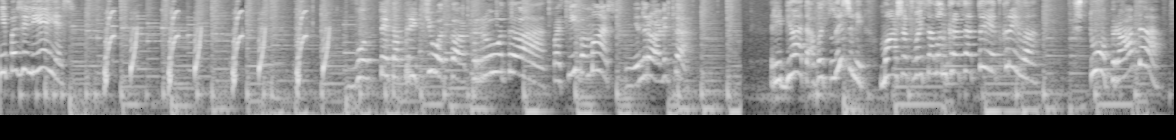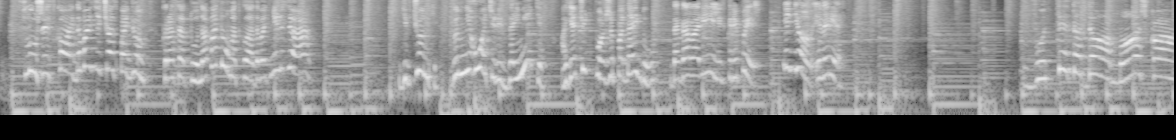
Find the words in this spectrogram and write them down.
не пожалеешь! Вот это прическа! Круто! Спасибо, Маш! Мне нравится! Ребята, а вы слышали? Маша свой салон красоты открыла! Что, правда? Слушай, Скай, давай сейчас пойдем. Красоту на потом откладывать нельзя. Девчонки, вы мне очередь займите, а я чуть позже подойду. Договорились, Крепыш. Идем, Эверест. Вот это да, Машка!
